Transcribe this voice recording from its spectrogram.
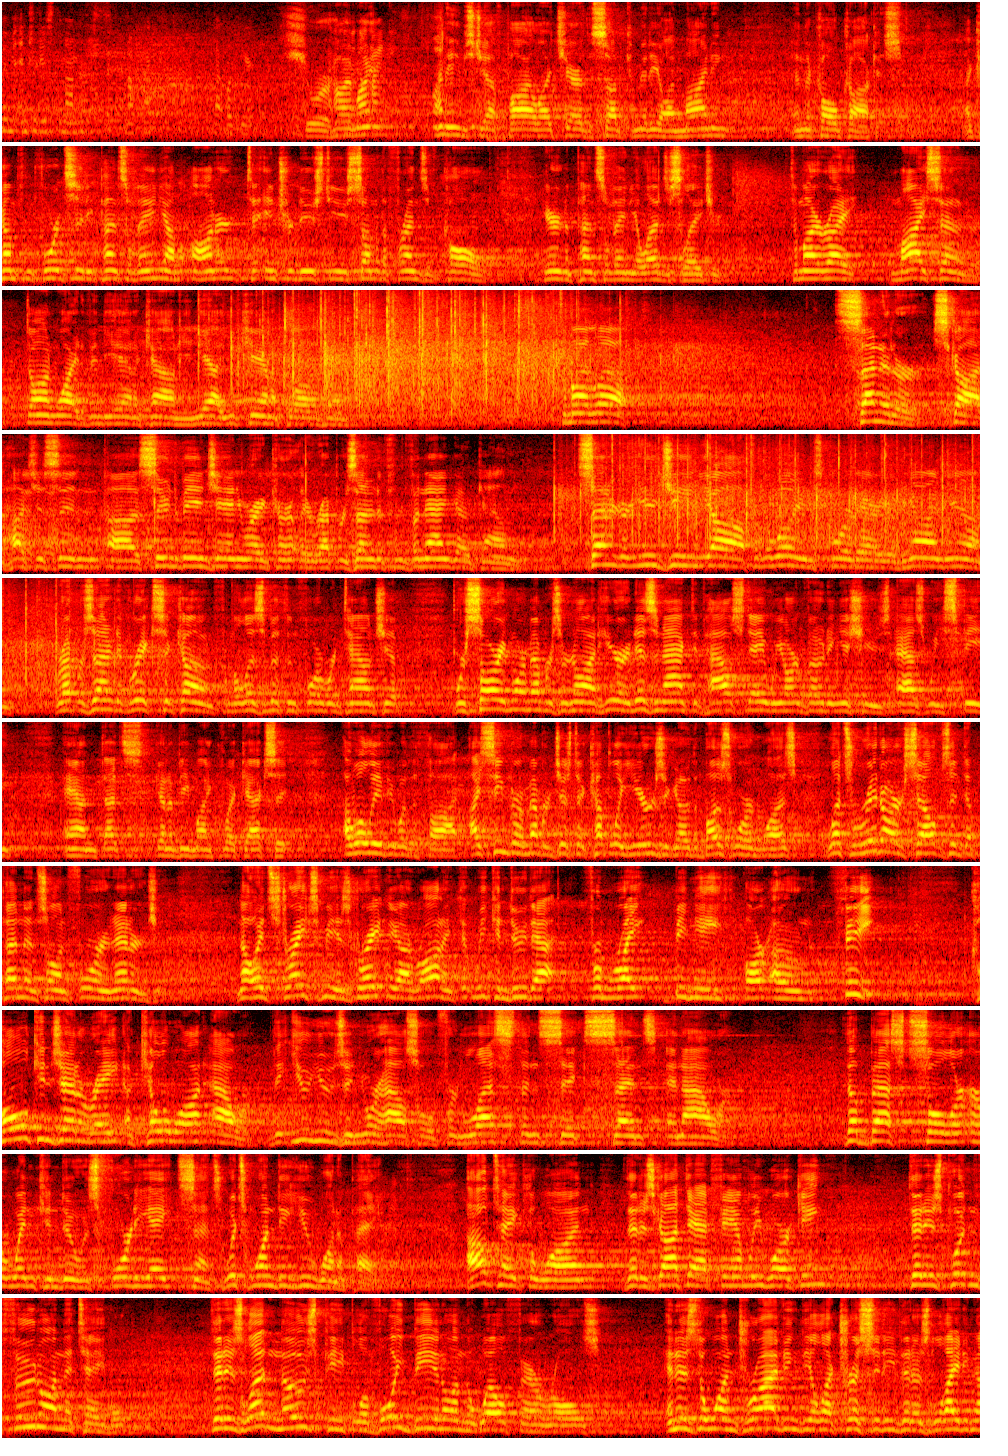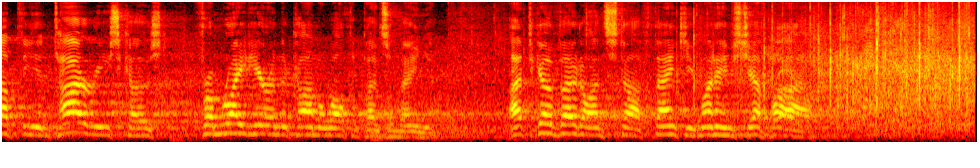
them introduce the members that were here? Sure. Hi, my, my name's Jeff Pyle. I chair the subcommittee on mining and the Coal Caucus. I come from Ford City, Pennsylvania. I'm honored to introduce to you some of the Friends of Coal here in the Pennsylvania legislature. To my right, my senator, Don White of Indiana County. And yeah, you can applaud him. To my left, Senator Scott Hutchinson, uh, soon to be in January, currently a representative from Venango County. Senator Eugene Yaw from the Williamsport area, behind him. Representative Rick Saccone from Elizabeth and Forward Township. We're sorry more members are not here. It is an active House day. We are voting issues as we speak, and that's going to be my quick exit. I will leave you with a thought. I seem to remember just a couple of years ago, the buzzword was let's rid ourselves of dependence on foreign energy. Now, it strikes me as greatly ironic that we can do that from right beneath our own feet. Coal can generate a kilowatt hour that you use in your household for less than six cents an hour. The best solar or wind can do is 48 cents. Which one do you want to pay? I'll take the one that has got that family working, that is putting food on the table, that is letting those people avoid being on the welfare rolls, and is the one driving the electricity that is lighting up the entire East Coast from right here in the Commonwealth of Pennsylvania. I have to go vote on stuff. Thank you. My name is Jeff Pyle.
